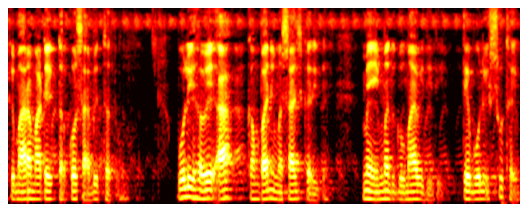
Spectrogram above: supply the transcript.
કે મારા માટે એક તકો સાબિત થતું. બોલી, હવે આ કંપાની મસાજ કરી દે. મેં હિંમત ગુમાવી દીધી. તે બોલી, શું થયું?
